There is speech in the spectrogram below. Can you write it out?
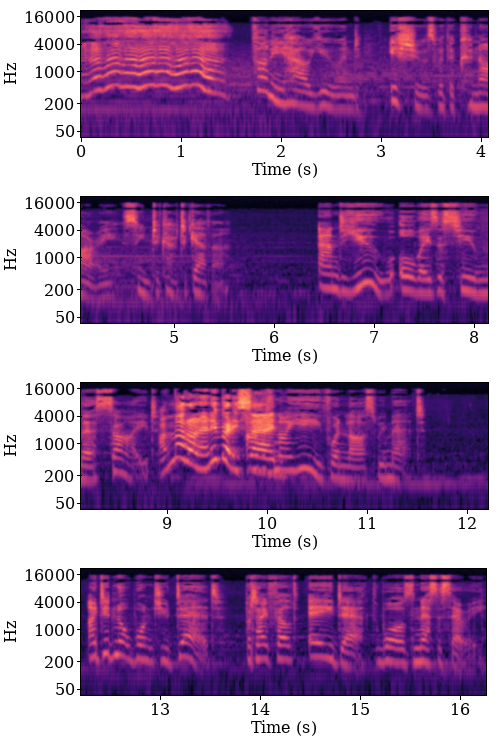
Funny how you and issues with the Qunari seem to go together. And you always assume their side. I'm not on anybody's side. I was naive when last we met. I did not want you dead, but I felt a death was necessary.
